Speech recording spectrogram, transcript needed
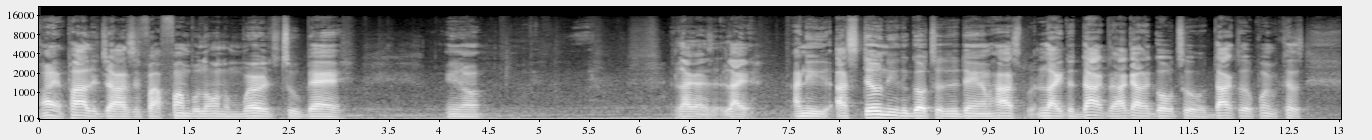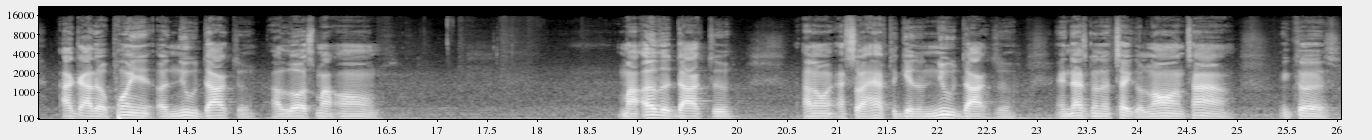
I apologize if I fumbled on them words too bad. You know, like like I need, I still need to go to the damn hospital. Like the doctor, I gotta go to a doctor appointment because I got appointed a new doctor. I lost my um my other doctor. I don't, so I have to get a new doctor, and that's gonna take a long time because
